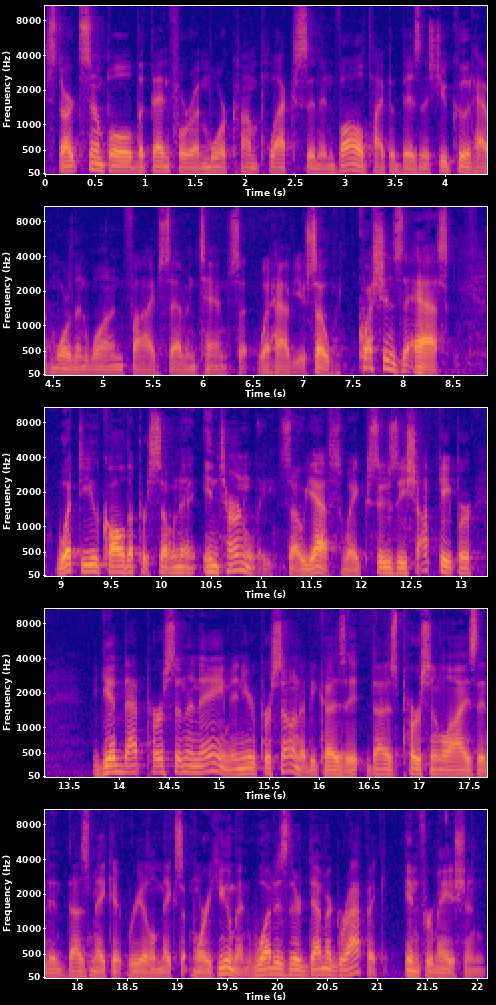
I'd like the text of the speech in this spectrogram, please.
start simple, but then for a more complex and involved type of business, you could have more than one, five, seven, ten, so what have you. So, questions to ask. What do you call the persona internally? So, yes, Wake Susie Shopkeeper, give that person a name in your persona because it does personalize it, it does make it real, makes it more human. What is their demographic information?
